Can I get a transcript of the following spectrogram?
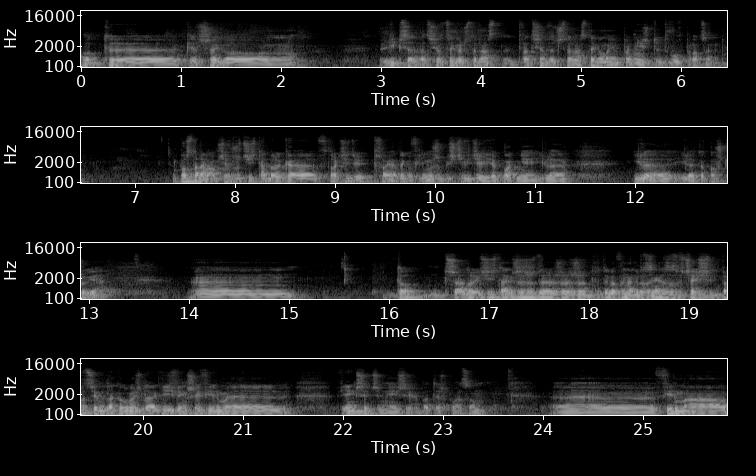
od 1 e, lipca 2014, 2014 mają podnieść do 2%. Postaram się wrzucić tabelkę w trakcie trwania tego filmu, żebyście widzieli dokładnie ile, ile, ile to kosztuje. Do, trzeba doliczyć także, że, że, że do tego wynagrodzenia zazwyczaj jeśli pracujemy dla kogoś, dla jakiejś większej firmy, większej czy mniejszej chyba też płacą, firma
